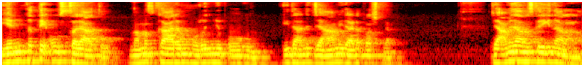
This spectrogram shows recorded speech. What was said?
എൻകത്തെ ഉസ്സലാത്തു നമസ്കാരം മുറിഞ്ഞു പോകും. ഇതാണ് ജാമിതയുടെ പ്രശ്നം. ജാമിത നമസ്കരിക്കുന്ന ആളാണോ?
